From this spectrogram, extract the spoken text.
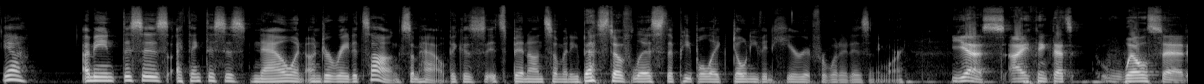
yeah. I mean, this is I think this is now an underrated song somehow because it's been on so many best of lists that people like don't even hear it for what it is anymore. Yes, I think that's well said.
